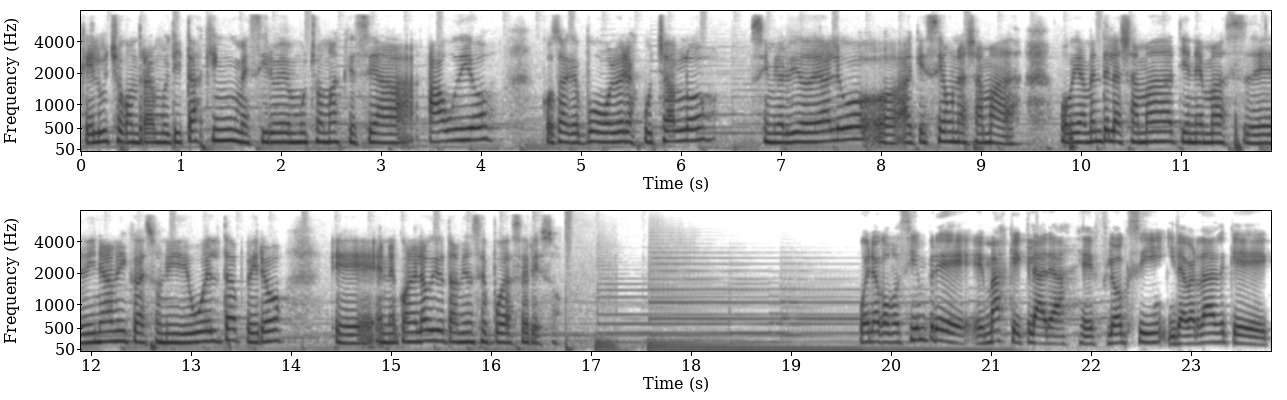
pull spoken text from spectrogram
que lucho contra el multitasking me sirve mucho más que sea audio, cosa que puedo volver a escucharlo si me olvido de algo, a que sea una llamada. Obviamente la llamada tiene más eh, dinámica, es un ida y vuelta, pero con el audio también se puede hacer eso. Bueno, como siempre, eh, más que clara, eh, Floxy, y la verdad que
